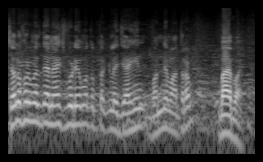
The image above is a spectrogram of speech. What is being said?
चलो फिर मिलते हैं नेक्स्ट वीडियो में। तब तक ले जय हिंद वंदे मातरम। Bye bye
